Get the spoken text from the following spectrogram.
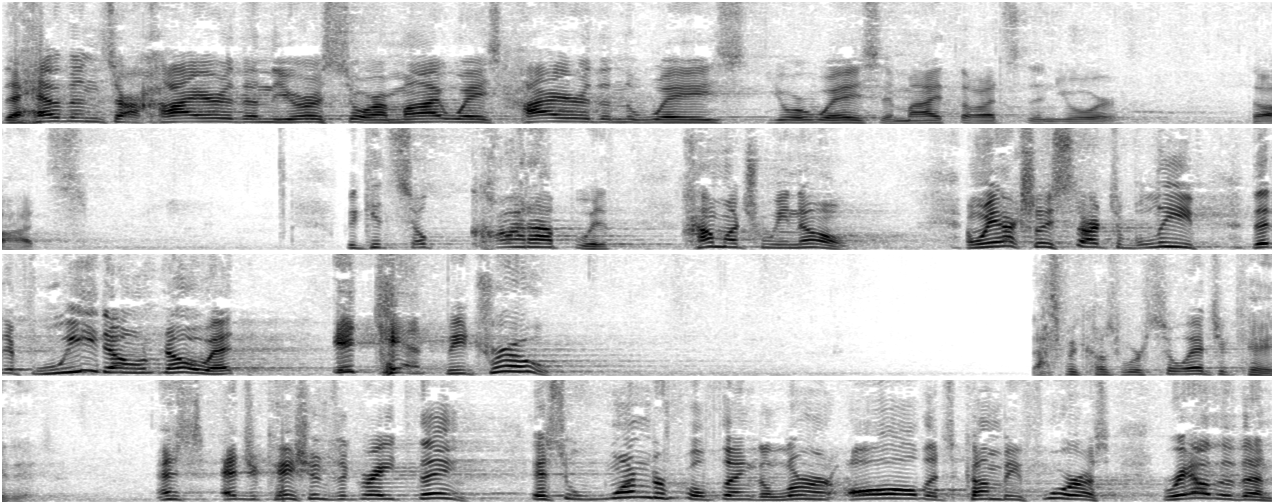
the heavens are higher than the earth, so are my ways higher than the ways, your ways, and my thoughts than your thoughts. We get so caught up with how much we know. And we actually start to believe that if we don't know it, it can't be true. That's because we're so educated. And education is a great thing. It's a wonderful thing to learn all that's come before us rather than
